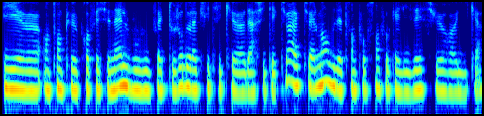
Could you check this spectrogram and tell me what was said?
Et euh, en tant que professionnel, vous faites toujours de la critique euh, d'architecture actuellement vous êtes 100% focalisé sur l'ICA?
